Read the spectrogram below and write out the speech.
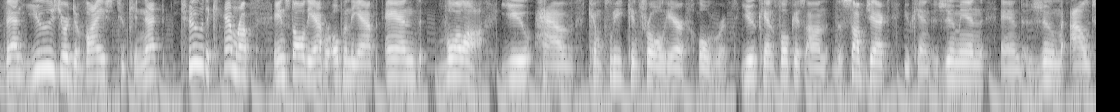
then use your device to connect to the camera, install the app or open the app, and voila, you have complete control here over it. You can focus on the subject, you can zoom in and zoom out.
